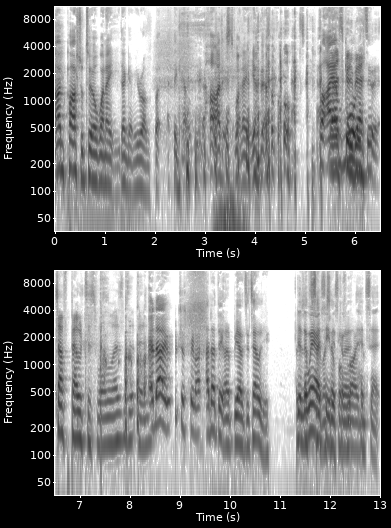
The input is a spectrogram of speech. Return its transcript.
I'm partial to a 180. Don't get me wrong, but I think that would be the hardest 180 I've ever pulled. But I That's am going to be a to it. tough pill to swallow isn't it Ben? I know. Just be like, I don't think I'd be able to tell you. Yeah, the way I see this kind of headset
